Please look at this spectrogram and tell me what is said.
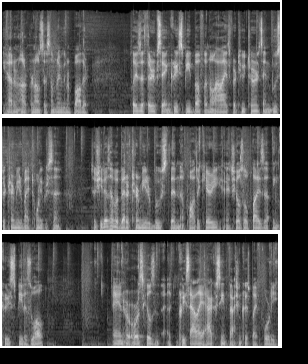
Yeah, I don't know how to pronounce this, I'm not even gonna bother. Plays a 30% increased speed buff on all allies for 2 turns and boosts her turn meter by 20%. So she does have a better turn meter boost than Apothecary and she also applies increased speed as well. And her aura skills increase ally accuracy and fashion crisp by 40.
